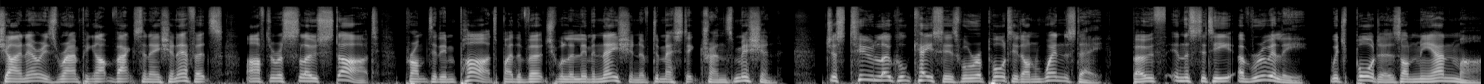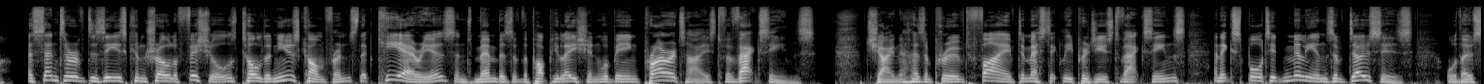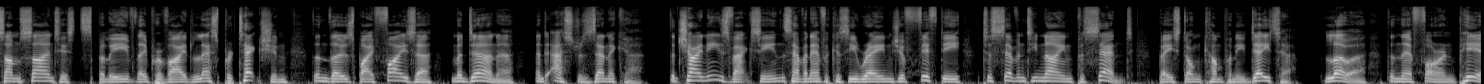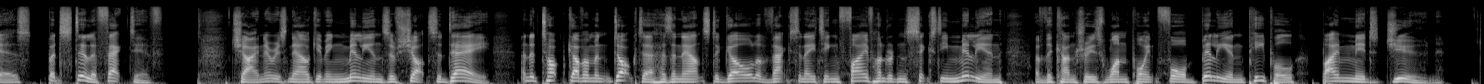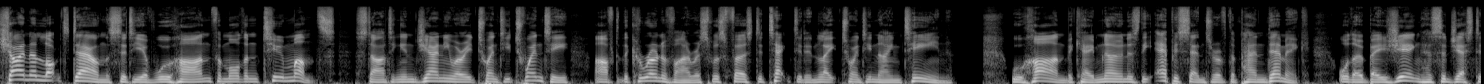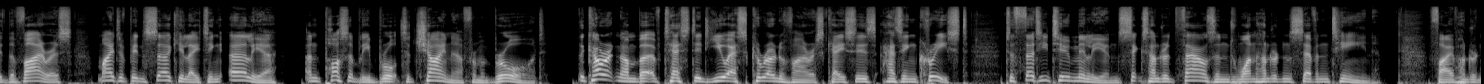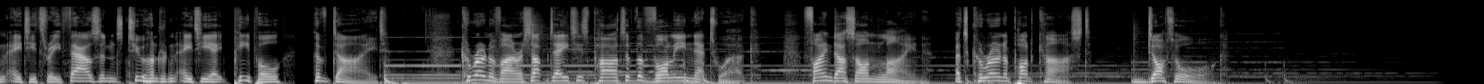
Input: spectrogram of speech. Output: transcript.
China is ramping up vaccination efforts after a slow start, prompted in part by the virtual elimination of domestic transmission. Just two local cases were reported on Wednesday, both in the city of Ruili, which borders on Myanmar. A Centre of Disease Control officials told a news conference that key areas and members of the population were being prioritised for vaccines. China has approved five domestically produced vaccines and exported millions of doses, although some scientists believe they provide less protection than those by Pfizer, Moderna, and AstraZeneca. The Chinese vaccines have an efficacy range of 50 to 79% based on company data lower than their foreign peers, but still effective. China is now giving millions of shots a day, and a top government doctor has announced a goal of vaccinating 560 million of the country's 1.4 billion people by mid June. China locked down the city of Wuhan for more than two months, starting in January 2020 after the coronavirus was first detected in late 2019. Wuhan became known as the epicenter of the pandemic, although Beijing has suggested the virus might have been circulating earlier and possibly brought to China from abroad. The current number of tested US coronavirus cases has increased to 32,600,117. 583,288 people have died. Coronavirus Update is part of the Volley Network. Find us online at coronapodcast.org.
